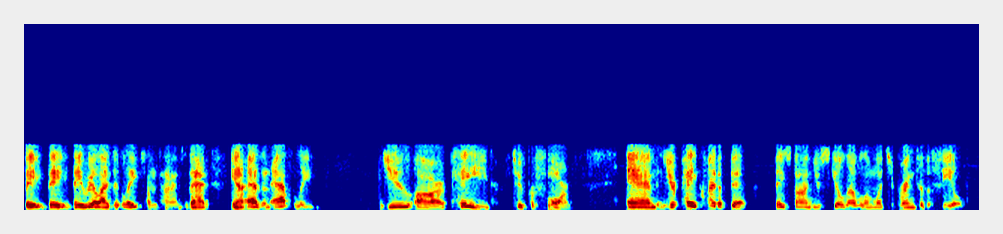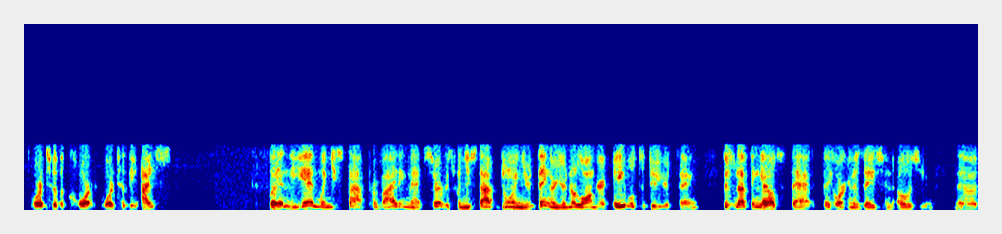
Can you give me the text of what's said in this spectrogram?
They they they realize it late sometimes that you know as an athlete you are paid to perform, and you're paid quite a bit based on your skill level and what you bring to the field or to the court or to the ice. But in the end, when you stop providing that service, when you stop doing your thing, or you're no longer able to do your thing, there's nothing else that the organization owes you. Now, if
